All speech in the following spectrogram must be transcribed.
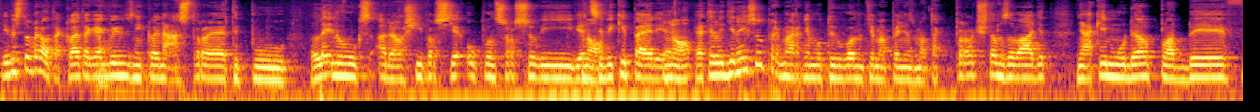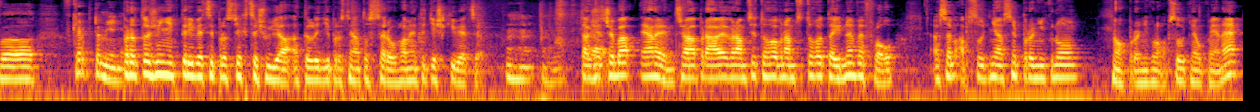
kdybys to bral takhle, tak jak by vznikly nástroje typu Linux a další prostě open sourceové věci, no. Wikipedie. No. A ty lidi nejsou primárně motivovaní těma penězma, tak proč tam zavádět nějaký model platby v kryptoměně. Protože některé věci prostě chceš udělat a ty lidi prostě na to serou, hlavně ty těžké věci. Uh-huh. Takže třeba, já nevím, třeba právě v rámci toho, v rámci toho týdne ve Flow a jsem absolutně jasně proniknul No, proniknul absolutně úplně ne,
